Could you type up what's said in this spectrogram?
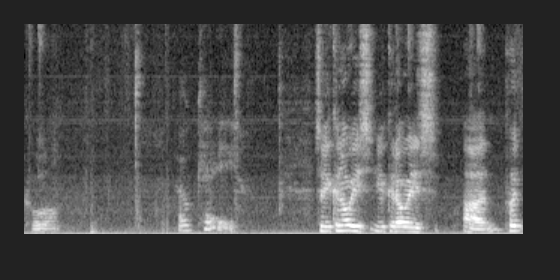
Cool. Okay. So you can always you could always uh, put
